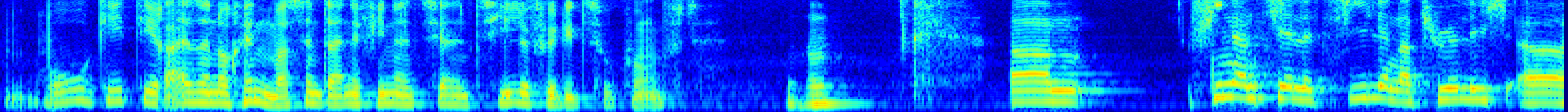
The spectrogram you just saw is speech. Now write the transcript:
wo geht die Reise noch hin? Was sind deine finanziellen Ziele für die Zukunft? Mhm. Ähm, finanzielle Ziele natürlich, äh,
